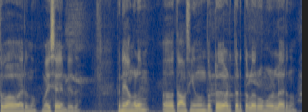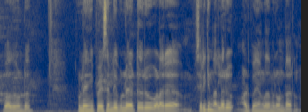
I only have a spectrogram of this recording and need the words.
സ്വഭാവമായിരുന്നു വൈശാഖന്റേത്. പിന്നെ ഞങ്ങളും താമസിക്കുന്നതും തൊട്ട് അടുത്തടുത്തുള്ള റൂമുകളിലായിരുന്നു. അപ്പോൾ അതുകൊണ്ട് പുള്ളി എനിക്ക് പേഴ്സണലി പുള്ളിയായിട്ട് ഒരു വളരെ ശരിക്കും നല്ലൊരു അടുപ്പം ഞങ്ങൾ തമ്മിൽ ഉണ്ടായിരുന്നു.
